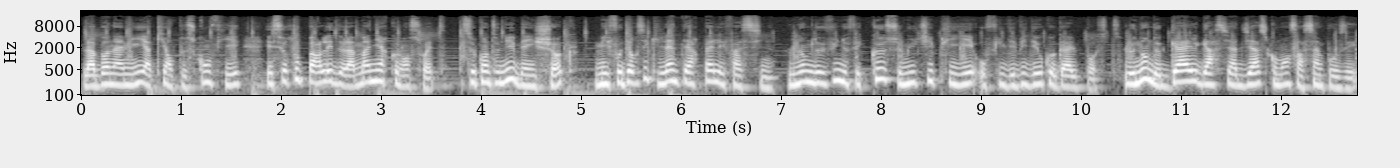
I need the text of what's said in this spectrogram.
la bonne amie à qui on peut se confier et surtout parler de la manière que l'on souhaite. Ce contenu, eh bien, il choque, mais il faut dire aussi qu'il interpelle et fascine. Le nombre de vues ne fait que se multiplier au fil des vidéos que Gaël poste. Le nom de Gaël Garcia Diaz commence à s'imposer.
